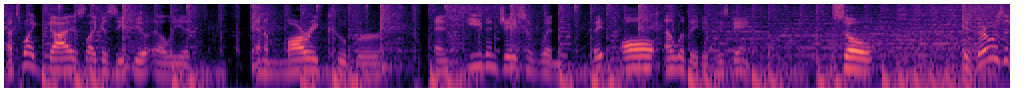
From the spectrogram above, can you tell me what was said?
That's why guys like Ezekiel Elliott and Amari Cooper and even Jason Witten, they all elevated his game. So if there was a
